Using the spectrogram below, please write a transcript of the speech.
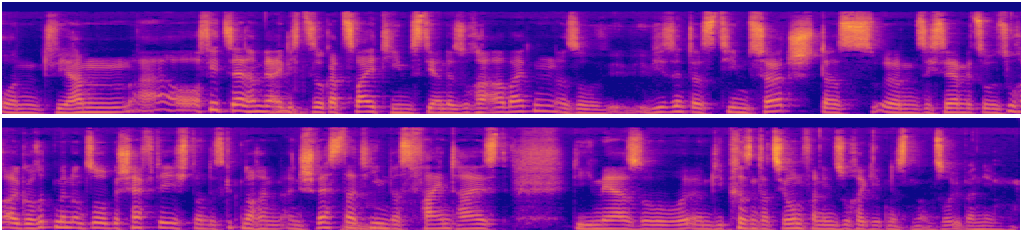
und wir haben, äh, offiziell haben wir eigentlich sogar zwei Teams, die an der Suche arbeiten. Also wir sind das Team Search, das ähm, sich sehr mit so Suchalgorithmen und so beschäftigt und es gibt noch ein, ein Schwesterteam, das Find heißt, die mehr so ähm, die Präsentation von den Suchergebnissen und so übernehmen.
